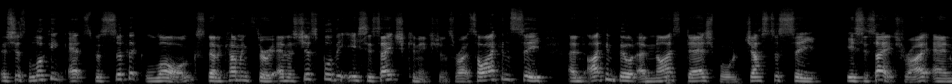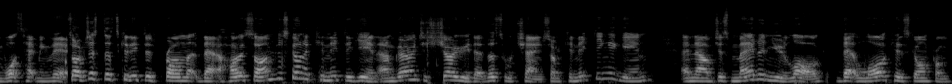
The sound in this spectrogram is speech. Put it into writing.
is just looking at specific logs that are coming through and it's just for the SSH connections, right? So I can see and I can build a nice dashboard just to see SSH, right? And what's happening there. So I've just disconnected from that host. So I'm just going to connect again. I'm going to show you that this will change. So I'm connecting again and now I've just made a new log. That log has gone from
